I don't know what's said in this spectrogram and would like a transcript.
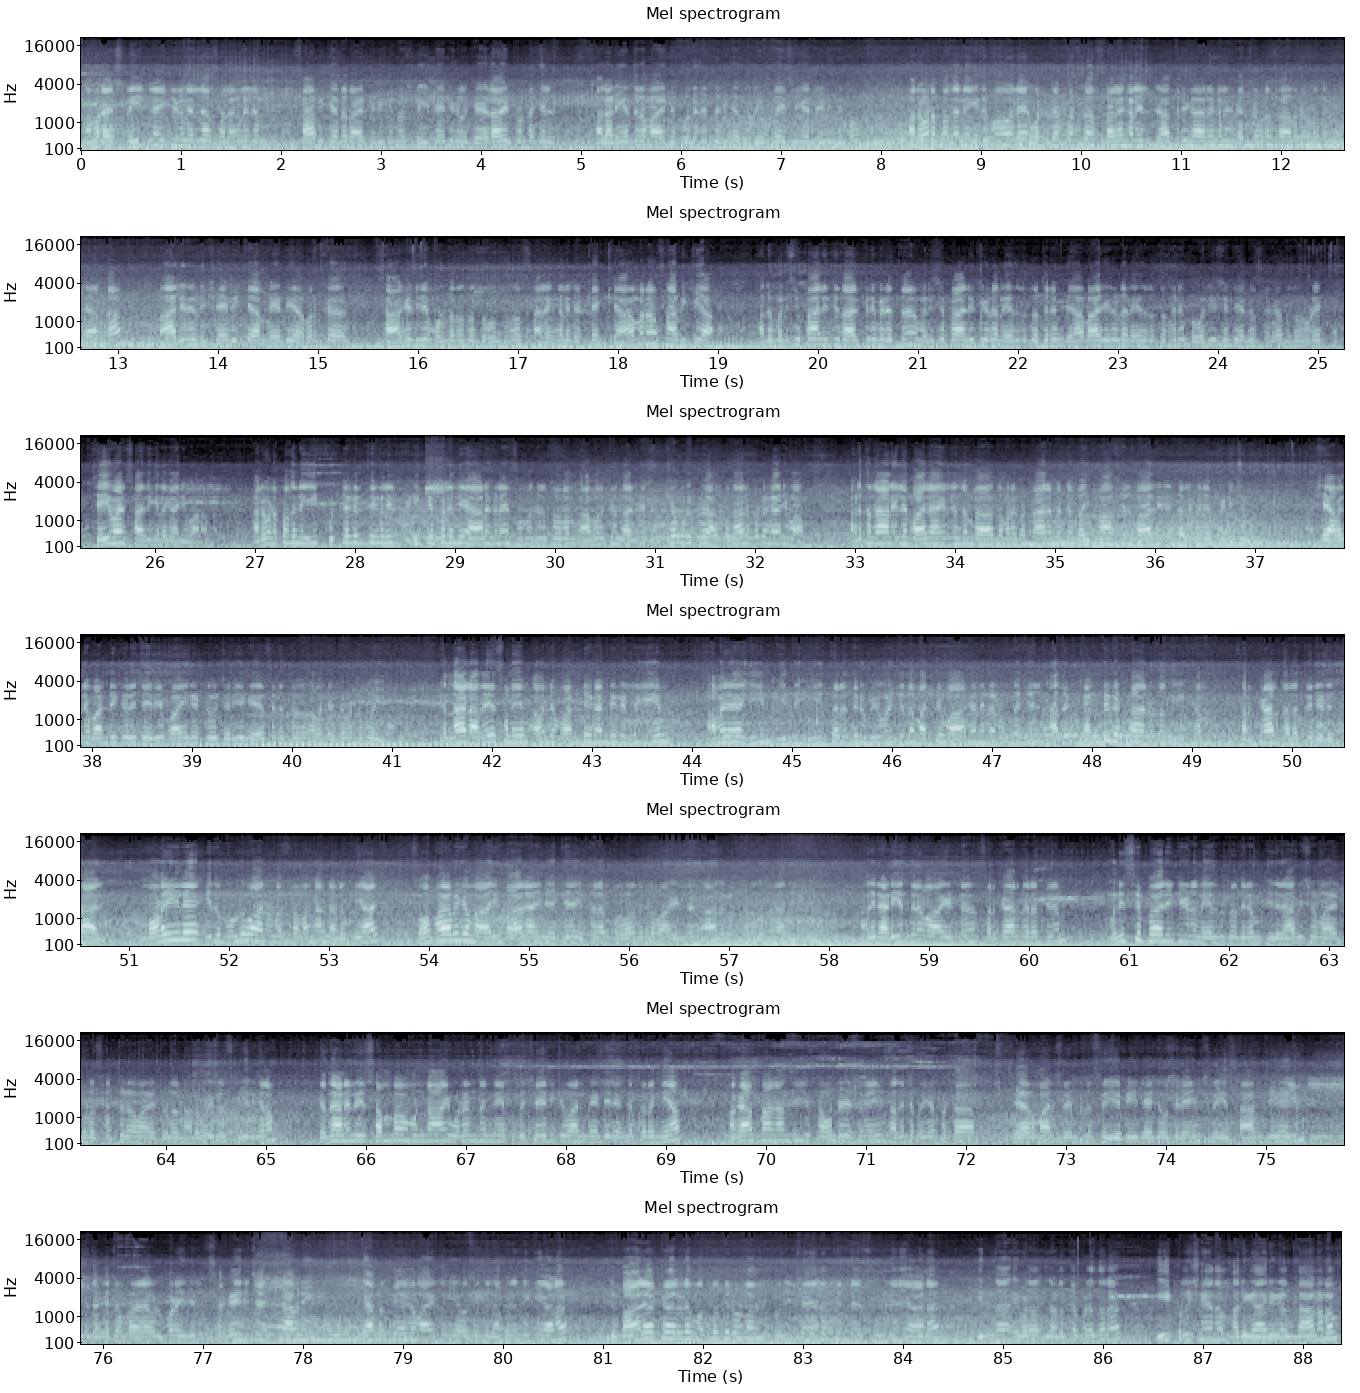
നമ്മുടെ സ്ട്രീറ്റ് ലൈറ്റുകൾ എല്ലാ സ്ഥലങ്ങളിലും സ്ഥാപിക്കേണ്ടതായിട്ടിരിക്കുന്നു. സ്ട്രീറ്റ് ലൈറ്റുകൾ കേടായിട്ടുണ്ടെങ്കിൽ അത് അടിയന്തരമായിട്ട് പുനരുദ്ധരിക്കാൻ റീപ്ലേസ് ചെയ്യേണ്ടിയിരിക്കുന്നു. അതോടൊപ്പം തന്നെ ഇതുപോലെ ഒറ്റപ്പെട്ട സ്ഥലങ്ങളിൽ രാത്രികാലങ്ങളിൽ കച്ചവട സ്ഥാപനങ്ങളൊന്നും ഇല്ലാത്ത മാലിന്യം നിക്ഷേപിക്കാൻ വേണ്ടി അവർക്ക് സാഹചര്യമുള്ളതെന്ന് തോന്നുന്ന. സ്ഥലങ്ങളിലൊക്കെ ക്യാമറ സ്ഥാപിക്കുക. അത് മുനിസിപ്പാലിറ്റി താല്പര്യമെടുത്ത് മുനിസിപ്പാലിറ്റിയുടെ നേതൃത്വത്തിലും വ്യാപാരികളുടെ നേതൃത്വത്തിലും പോലീസിന്റെയൊക്കെ സഹകരണത്തോടുകൂടി ചെയ്യുവാൻ സാധിക്കുന്ന കാര്യമാണ്. അതോടൊപ്പം തന്നെ ഈ കുറ്റകൃത്യങ്ങളിൽ പിടിക്കപ്പെടുന്ന ആളുകളെ സംബന്ധിച്ചിടത്തോളം അവർക്ക് നല്ല ശിക്ഷ കൊടുക്കുക പ്രധാനപ്പെട്ട കാര്യമാണ്. അടുത്ത നാളിൽ പാലായിൽ നിന്നും നമ്മുടെ കൊട്ടാരമറ്റം ബൈപ്പാസിൽ മാലിന്യം തലവനെ പിടിച്ചു. പക്ഷേ അവന്റെ വണ്ടിക്ക് ഒരു ചെറിയ ഫൈനിട്ടു ചെറിയ കേസെടുത്ത് അവൻ രക്ഷപ്പെട്ടു പോയി. എന്നാൽ അതേസമയം അവന്റെ വണ്ടി കണ്ടു കിട്ടുകയും അവന് ഈ ഇത് ഈ തരത്തിൽ ഉപയോഗിക്കുന്ന മറ്റു വാഹനങ്ങൾ ഉണ്ടെങ്കിൽ അത് കണ്ടുകെട്ടാനുള്ള നീക്കം സർക്കാർ തലത്തിലെടുത്താൽ മുളയിൽ ഇത് നുള്ളുവാനുള്ള ശ്രമങ്ങൾ നടത്തിയാൽ സ്വാഭാവികമായും പാലായിലേക്ക് ഇത്തരം പ്രവർത്തനങ്ങളുമായിട്ട് ആളുകൾ കടന്നു വരാതിരിക്കും. അതിനടിയന്തരമായിട്ട് സർക്കാർ തലത്തിലും മുനിസിപ്പാലിറ്റിയുടെ നേതൃത്വത്തിലും ഇതിനാവശ്യമായിട്ടുള്ള സത്വരമായിട്ടുള്ള നടപടികൾ സ്വീകരിക്കണം. എന്നാണെങ്കിലും ഈ സംഭവം ഉണ്ടായി ഉടൻ തന്നെ പ്രതിഷേധിക്കുവാൻ വേണ്ടി രംഗത്തിറങ്ങിയ മഹാത്മാഗാന്ധി ഫൗണ്ടേഷനെയും അതിന്റെ പ്രിയപ്പെട്ട chairman Shri Shri B J ജോസിനെയും Shri സാംജിയെയും തങ്കച്ചമ്പാല ഉൾപ്പെടെ ഇതിൽ സഹകരിച്ച എല്ലാവരെയും ഞാൻ പ്രത്യേകമായിട്ടും ഈ അവസരത്തിൽ അഭിനന്ദിക്കുകയാണ്. ഇത് പാലക്കാരുടെ മൊത്തത്തിലുള്ള ഒരു പ്രതിഷേധത്തിന്റെ സൂചനയാണ് ഇന്ന് ഇവിടെ നടത്തപ്പെടുന്നത്. ഈ പ്രതിഷേധം അധികാരികൾ കാണണം.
